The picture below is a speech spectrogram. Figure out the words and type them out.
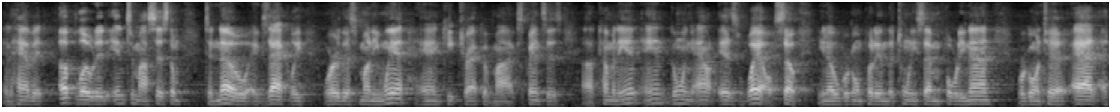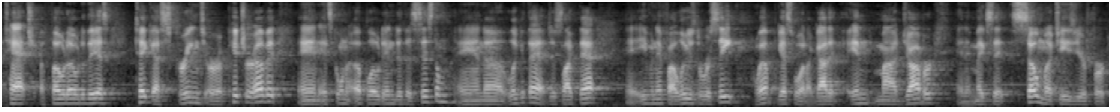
and have it uploaded into my system to know exactly where this money went and keep track of my expenses uh, coming in and going out as well. So, you know, we're going to put in the 2749. We're going to add, attach a photo to this take a screen or a picture of it and it's going to upload into the system. And uh, look at that just like that. Even if I lose the receipt well guess what? I got it in my jobber and it makes it so much easier for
